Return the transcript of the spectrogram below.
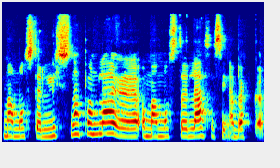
man måste lyssna på en lärare och man måste läsa sina böcker.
